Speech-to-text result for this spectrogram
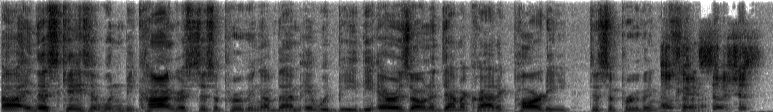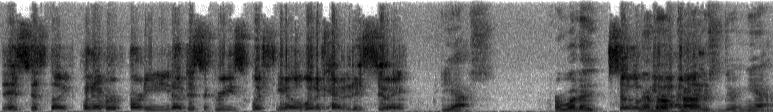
Uh, in this case, it wouldn't be Congress disapproving of them. It would be the Arizona Democratic Party disapproving of Okay, Sinema. so it's just it's just like whenever a party you know disagrees with you know what a candidate's doing. Yes. Or what a So member yeah, of I mean, Congress is doing. Yeah.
